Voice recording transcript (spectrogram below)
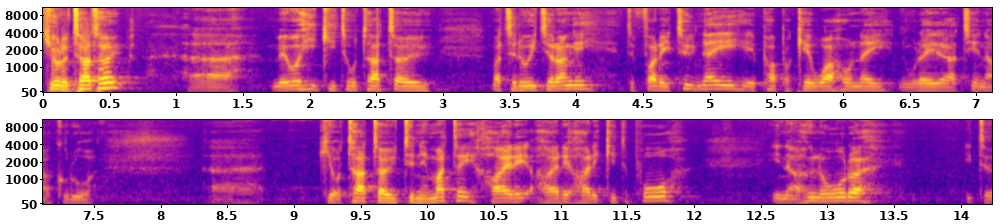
Kia ora tātou. Uh, me wahi ki tō tātou matarui te rangi, te whare tū nei, e papa ke waho nei, nō reira tēnā kurua. Uh, ki o tātou tēne mate, haere, haere, haere ki te pō, i ngā huna ora, i te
